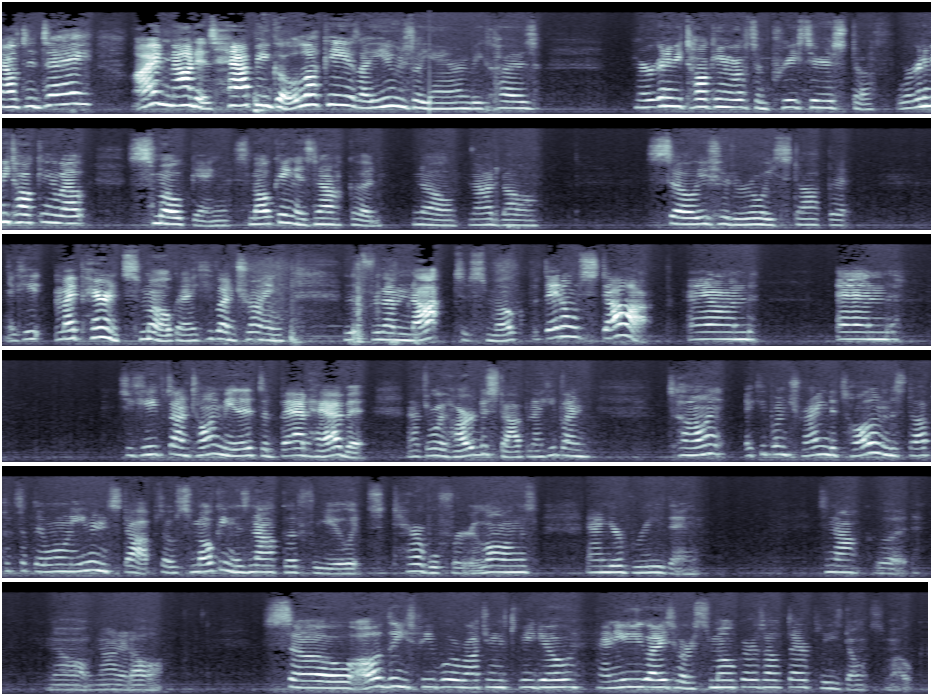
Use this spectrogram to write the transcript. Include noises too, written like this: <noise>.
Now today, I'm not as happy-go-lucky as I usually am because we're going to be talking about some pretty serious stuff. We're going to be talking about smoking. Smoking is not good. No, not at all. So you should really stop it. I keep, my parents smoke, and I keep on trying for them not to smoke, but they don't stop. And and she keeps on telling me that it's a bad habit, and it's really hard to stop. And I keep on telling, I keep on trying to tell them to stop, except they won't even stop. So smoking is not good for you. It's terrible for your lungs and your breathing. It's not good. No, not at all. So, all of these people who are watching this video, any of you guys who are smokers out there, please don't smoke.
